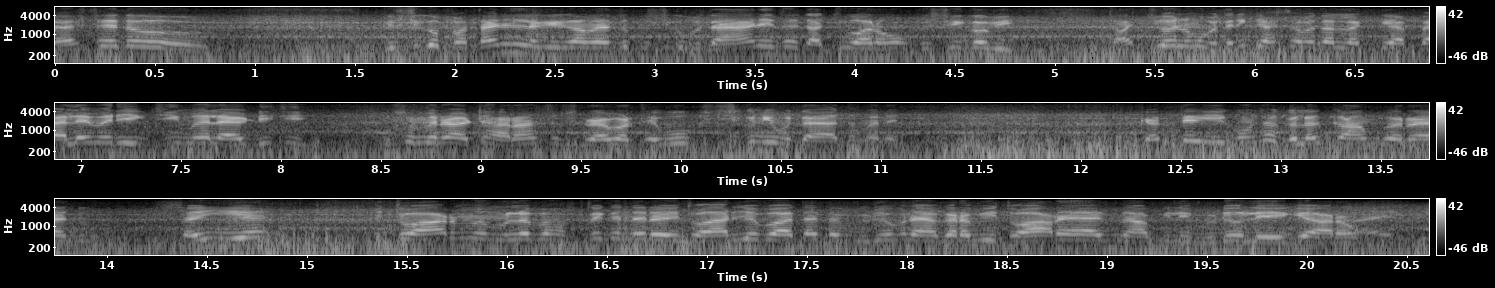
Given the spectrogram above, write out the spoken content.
ऐसे तो किसी को पता नहीं लगेगा, मैंने तो किसी को बताया नहीं था, चाचू वालों को, किसी को भी। चाचू वालों को पता नहीं कैसे पता लग गया। पहले मेरी एक जी मेल थी, उसमें मेरा अठारह सब्सक्राइबर थे, वो किसी को नहीं बताया था मैंने। कहते, ये कौन सा गलत काम कर रहा है तू? सही है, इतवार में मतलब हफ़्ते के अंदर इतवार जब आता है, तब वीडियो बनाया अगर अभी इतवार है, मैं आपके लिए वीडियो लेके आ रहा हूँ।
